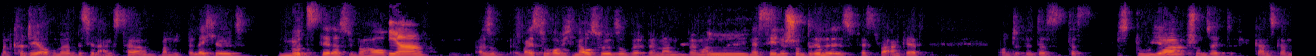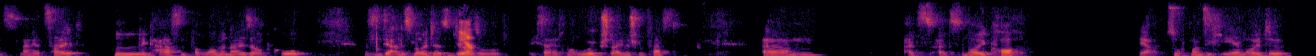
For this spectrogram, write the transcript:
man könnte ja auch immer ein bisschen Angst haben, man wird belächelt. Nutzt der das überhaupt? Ja. Also weißt du, worauf ich hinaus will? So, wenn man, wenn man mhm. in der Szene schon drin ist, fest verankert. Und äh, das, das bist du ja schon seit ganz, ganz langer Zeit. Mhm. Der Carsten von Womanizer und Co. Das sind ja alles Leute, das sind ja, ja so, ich sage jetzt mal Urgesteine schon fast. Ähm, als, als Neukoch, ja, sucht man sich eher Leute,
